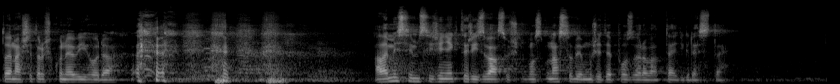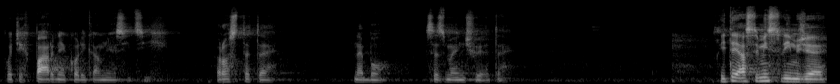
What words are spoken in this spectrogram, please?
To je naše trošku nevýhoda. Ale myslím si, že někteří z vás už na sobě můžete pozorovat teď, kde jste. Po těch pár několika měsících. Rostete nebo se zmenšujete. Víte, já si myslím, že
